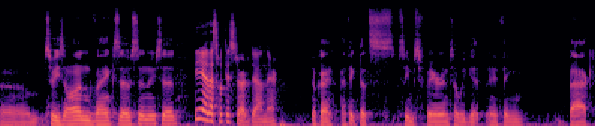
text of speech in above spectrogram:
Um, so he's on Vancomycin. You said. Yeah, that's what they started down there. Okay, I think that seems fair until we get anything back.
